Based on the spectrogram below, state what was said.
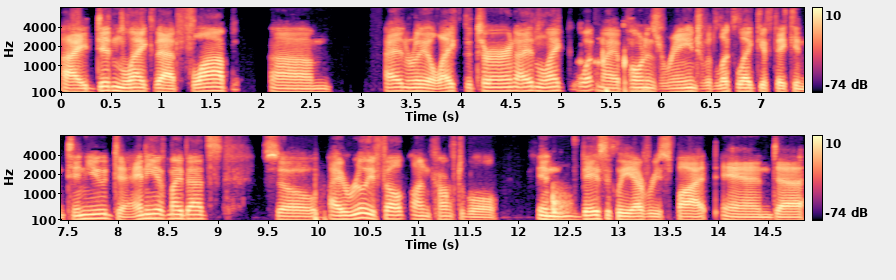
I didn't like that flop. Um, I didn't really like the turn. I didn't like what my opponent's range would look like if they continued to any of my bets. So I really felt uncomfortable in basically every spot. And uh,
